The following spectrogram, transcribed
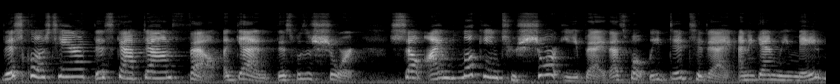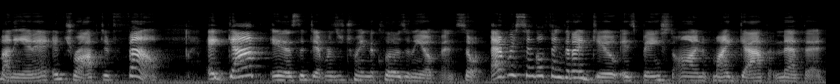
This closed here, this gap down, fell. Again, this was a short. So I'm looking to short eBay. That's what we did today. And again, we made money in it. It dropped, it fell. A gap is the difference between the close and the open. So every single thing that I do is based on my gap method.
